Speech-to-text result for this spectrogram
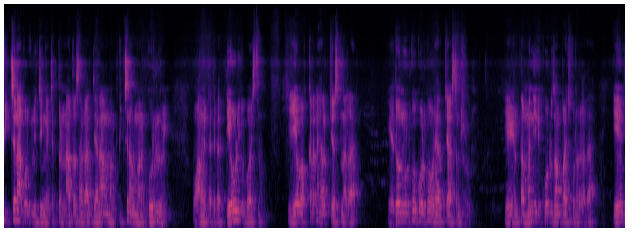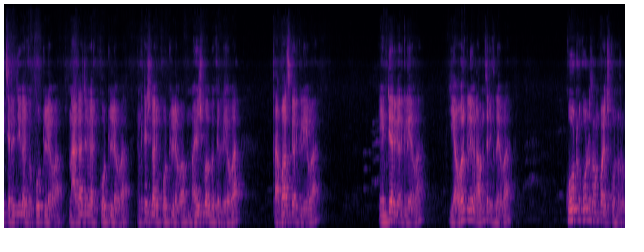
పిచ్చి నా కొడుకులు నిజంగా చెప్తున్నాను నాతో సహా జనాలు మన పిచ్చిన మన గొర్రెలమే. వాళ్ళని పెద్ద పెద్ద దేవుడికి పోయిస్తున్నాం. ఏ ఒక్కరైనా హెల్ప్ చేస్తున్నారా? ఏదో నూటుకో కోడుకో ఒకటి హెల్ప్ చేస్తుంటారు. ఏ ఇంతమంది ఇన్ని కోట్లు సంపాదించుకున్నారు కదా? ఏం చిరంజీవి గారికి కోట్లు లేవా? నాగార్జున గారికి కోట్లు లేవా? వెంకటేష్ గారికి కోట్లు లేవా? మహేష్ బాబు గారికి లేవా? ప్రభాస్ గారికి లేవా? ఎన్టీఆర్ గారికి లేవా? ఎవరికి లేవు? రామచంద్రకి లేవా? కోట్లు కోట్లు సంపాదించుకున్నారు.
